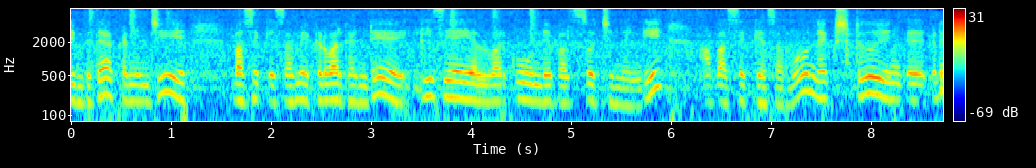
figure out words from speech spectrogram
దింపితే అక్కడి నుంచి బస్ ఎక్కేసాము. ఎక్కడి వరకు అంటే ఈసీఐఎల్ వరకు ఉండే బస్సు వచ్చిందండి. ఆ బస్ ఎక్కేసాము. నెక్స్ట్ ఇంకా ఇక్కడ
